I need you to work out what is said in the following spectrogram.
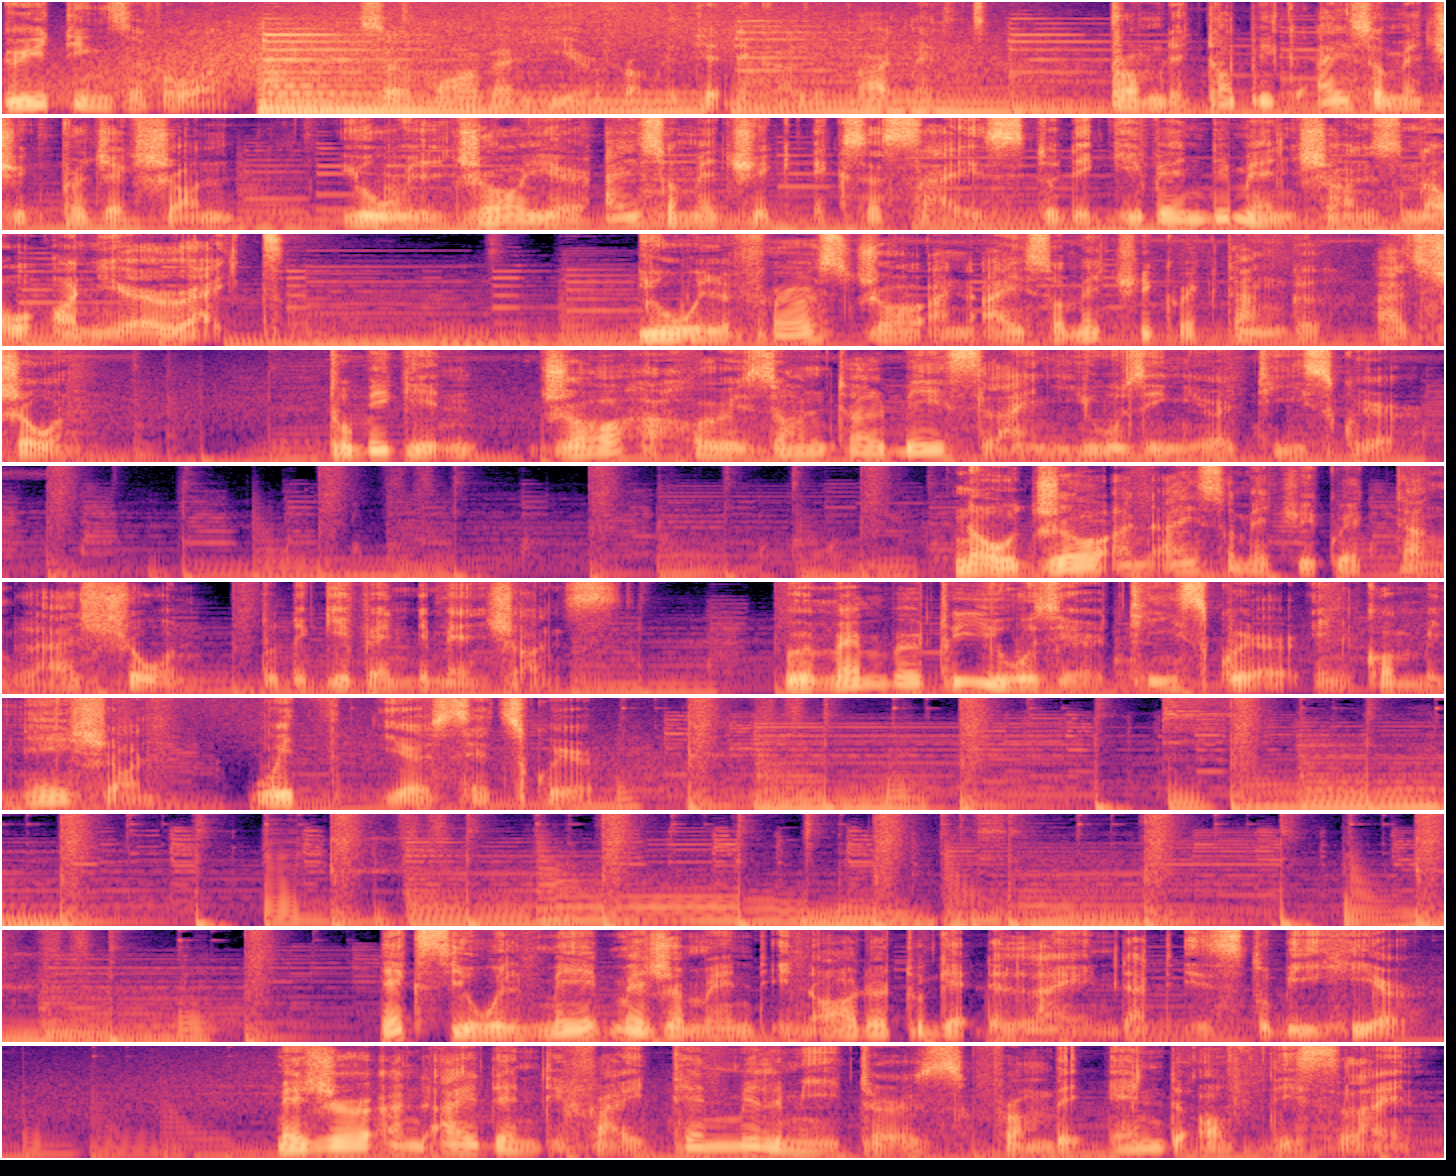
Greetings everyone, Sir Morgan here from the technical department. From the topic isometric projection, you will draw your isometric exercise to the given dimensions now on your right. You will first draw an isometric rectangle as shown. To begin, draw a horizontal baseline using your t-square. Now draw an isometric rectangle as shown to the given dimensions. Remember to use your t-square in combination with your set square. Next you will make measurement in order to get the line that is to be here. Measure and identify 10 millimeters from the end of this line.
